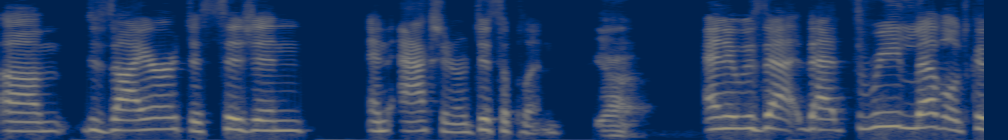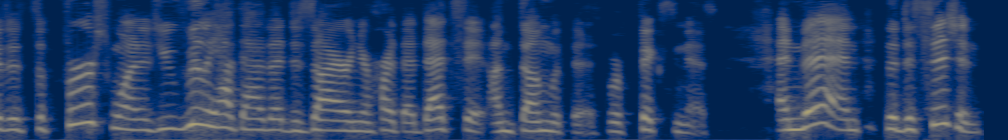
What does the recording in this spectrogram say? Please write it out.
um, desire, decision, and action or discipline. Yeah. And it was that that three levels because it's the first one is you really have to have that desire in your heart that that's it. I'm done with this. We're fixing this. And then the decision,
